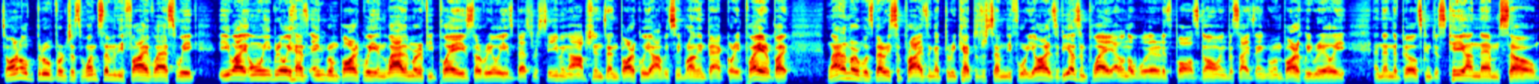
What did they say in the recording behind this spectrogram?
So Darnold threw for just 175 last week. Eli only really has Engram, Barkley, and Latimer if he plays. They're really his best receiving options, and Barkley, obviously, running back, great player, but. Latimer was very surprising at three catches for 74 yards. If he doesn't play, I don't know where this ball's going besides Engram and Barkley, really. And then the Bills can just key on them. So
